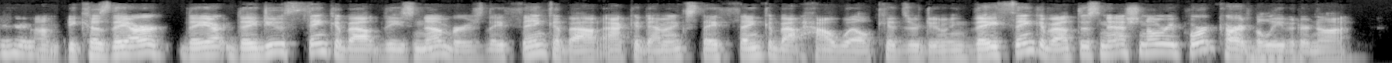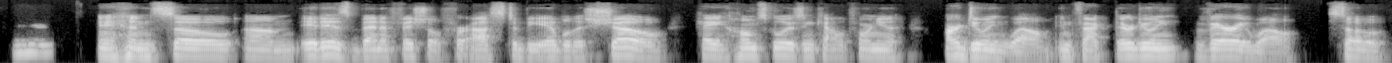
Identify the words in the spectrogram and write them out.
Mhm. um, because they are they are they do think about these numbers. They think about academics. They think about how well kids are doing. They think about this national report card believe it or not. Mhm. and so um, it is beneficial for us to be able to show hey homeschoolers in california are doing well. In fact they're doing very well. So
